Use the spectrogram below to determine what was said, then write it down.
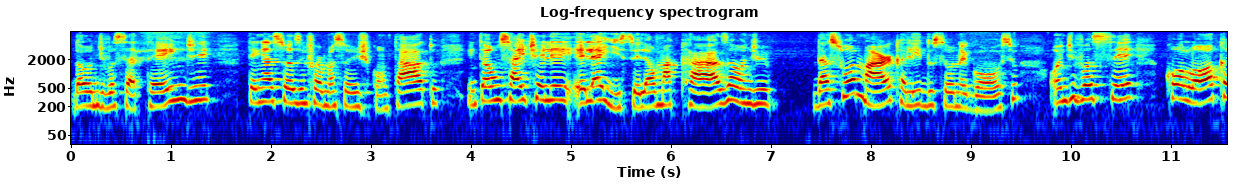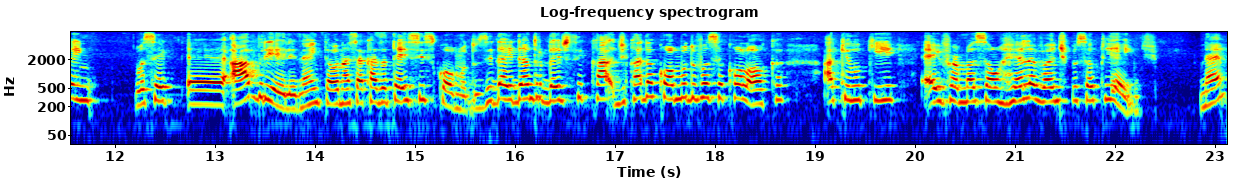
da onde você atende tem as suas informações de contato. Então, o site ele, ele é isso, ele é uma casa onde da sua marca ali, do seu negócio, onde você coloca em você é, abre ele, né? Então nessa casa tem esses cômodos e daí dentro desse, de cada cômodo você coloca aquilo que é informação relevante para o seu cliente, né?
